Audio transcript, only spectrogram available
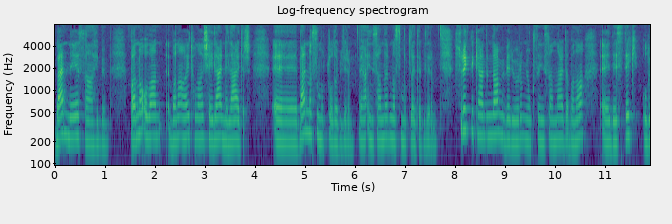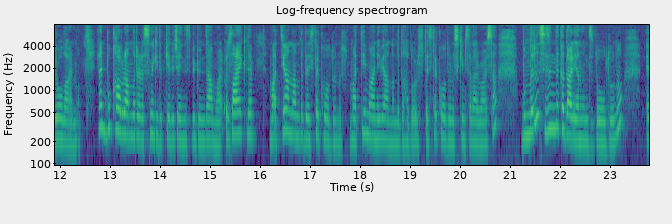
Ben neye sahibim? Bana olan, bana ait olan şeyler nelerdir? Ee, ben nasıl mutlu olabilirim? Veya insanları nasıl mutlu edebilirim? Sürekli kendimden mi veriyorum yoksa insanlar da bana e, destek oluyorlar mı? Yani bu kavramlar arasında gidip geleceğiniz bir gündem var. Özellikle maddi anlamda destek olduğunuz, maddi manevi anlamda daha doğrusu destek olduğunuz kimseler varsa bunların sizin ne kadar yanınızda olduğunu e,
